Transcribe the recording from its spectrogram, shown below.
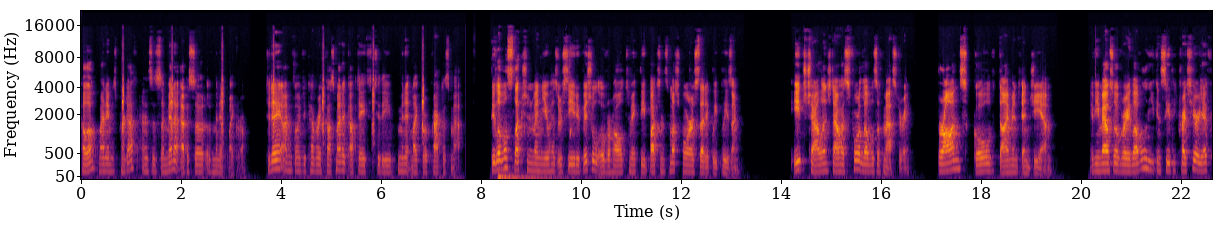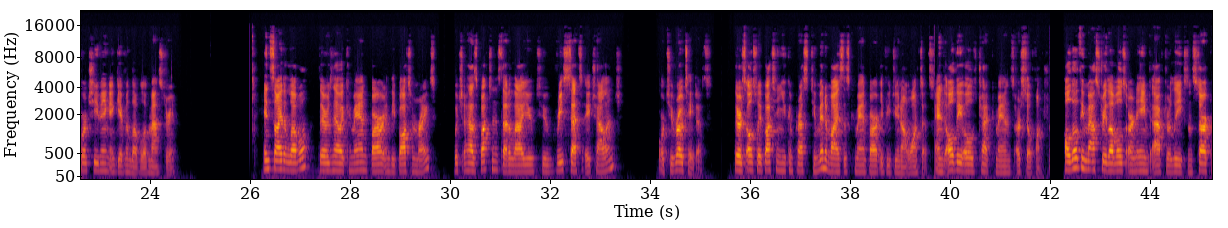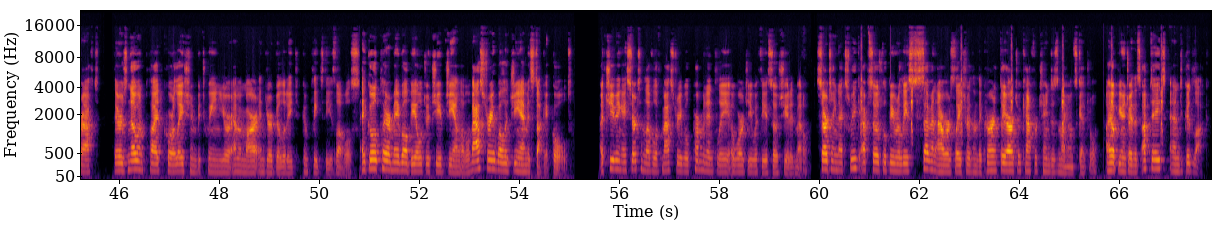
Hello, my name is Printf, and this is a minute episode of Minute Micro. Today I'm going to cover a cosmetic update to the Minute Micro practice map. The level selection menu has received a visual overhaul to make the buttons much more aesthetically pleasing. Each challenge now has four levels of mastery Bronze, Gold, Diamond, and GM. If you mouse over a level, you can see the criteria for achieving a given level of mastery. Inside a level, there is now a command bar in the bottom right which has buttons that allow you to reset a challenge or to rotate it. There is also a button you can press to minimize this command bar if you do not want it, and all the old chat commands are still functional. Although the mastery levels are named after leagues in StarCraft, there is no implied correlation between your MMR and your ability to complete these levels. A gold player may well be able to achieve GM level mastery while a GM is stuck at gold. Achieving a certain level of mastery will permanently award you with the associated medal. Starting next week, episodes will be released 7 hours later than they currently are to account for changes in my own schedule. I hope you enjoy this update, and good luck.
